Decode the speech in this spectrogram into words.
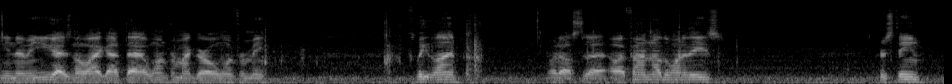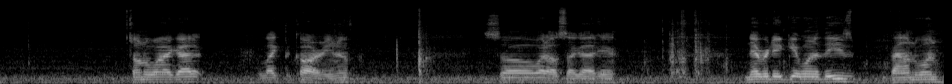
You know, I mean, you guys know why I got that. One for my girl, one for me. Fleetline. What else did I? Oh, I found another one of these. Christine. Don't know why I got it. I like the car, you know. So what else I got here? Never did get one of these. Found one.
